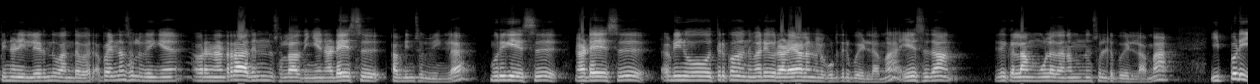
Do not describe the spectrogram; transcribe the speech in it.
பின்னணியிலிருந்து வந்தவர். அப்போ என்ன சொல்லுவீங்க? அவரை நடராஜன் சொல்லாதீங்க நடேசு அப்படின்னு சொல்லுவீங்களா? முருகேசு நடேசு அப்படின்னு ஒவ்வொருத்தருக்கும் இந்த மாதிரி ஒரு அடையாளங்களை கொடுத்துட்டு போயிடலாமா? ஏசு தான் இதுக்கெல்லாம் மூலதனம்னு சொல்லிட்டு போயிடலாமா? இப்படி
